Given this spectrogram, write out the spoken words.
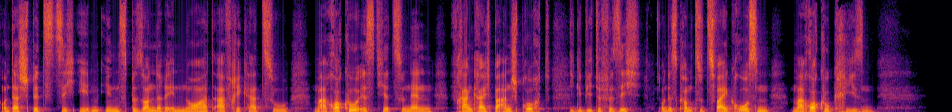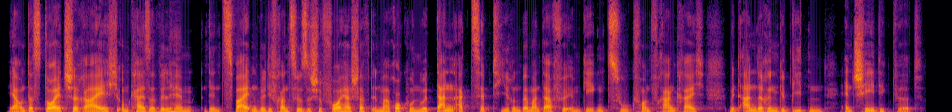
Und das spitzt sich eben insbesondere in Nordafrika zu. Marokko ist hier zu nennen. Frankreich beansprucht die Gebiete für sich und es kommt zu zwei großen Marokko-Krisen. Ja, und das Deutsche Reich um Kaiser Wilhelm II. will die französische Vorherrschaft in Marokko nur dann akzeptieren, wenn man dafür im Gegenzug von Frankreich mit anderen Gebieten entschädigt wird.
